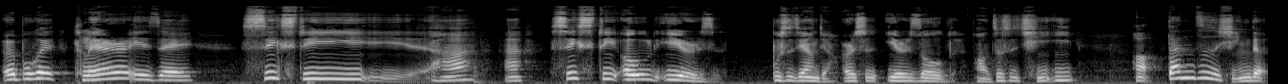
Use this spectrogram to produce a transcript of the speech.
而不会 Claire is a sixty 啊啊 sixty old years，不是这样讲，而是 years old。好，这是其一。好，单字型的，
